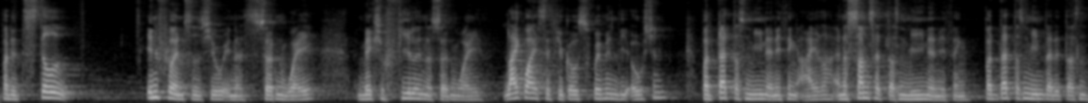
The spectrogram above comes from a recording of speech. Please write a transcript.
But it still influences you in a certain way, makes you feel in a certain way. Likewise, if you go swim in the ocean, but that doesn't mean anything either. And a sunset doesn't mean anything, but that doesn't mean that it doesn't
